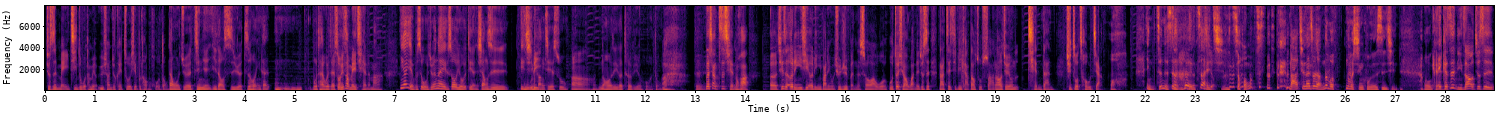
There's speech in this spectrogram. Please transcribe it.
就是每一季如果他们有预算就可以做一些不同的活动。但我觉得今年一到四月之后，应该嗯嗯嗯不太会再手机上没钱了吗？应该也不是，我觉得那个时候有点像是疫鼓励情刚结束，啊、然后一个特别活动。啊，对，那像之前的话，呃，其实二零一七、二零一八年我去日本的时候啊，我我最喜欢玩的就是拿 JCB 卡到处刷，然后就用签单去做抽奖。哦，哎，你真的是很乐在其中，拿钱来说讲那么那么辛苦的事情。哎、OK，可是你知道，就是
